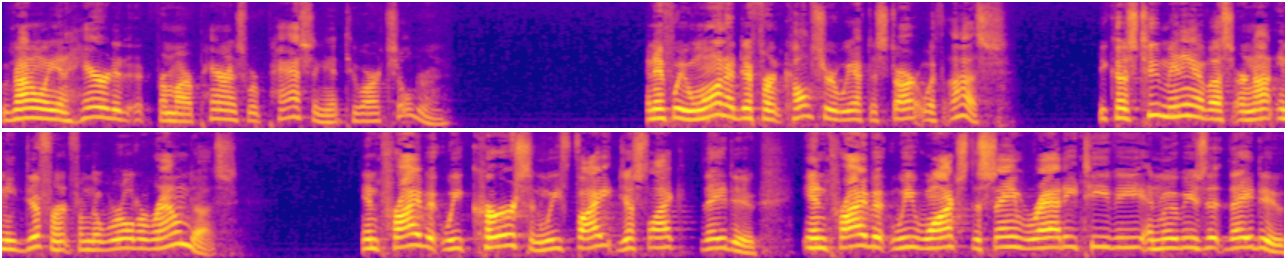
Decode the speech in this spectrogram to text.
We've not only inherited it from our parents, we're passing it to our children. And if we want a different culture, we have to start with us. Because too many of us are not any different from the world around us. In private, we curse and we fight just like they do. In private, we watch the same ratty TV and movies that they do.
